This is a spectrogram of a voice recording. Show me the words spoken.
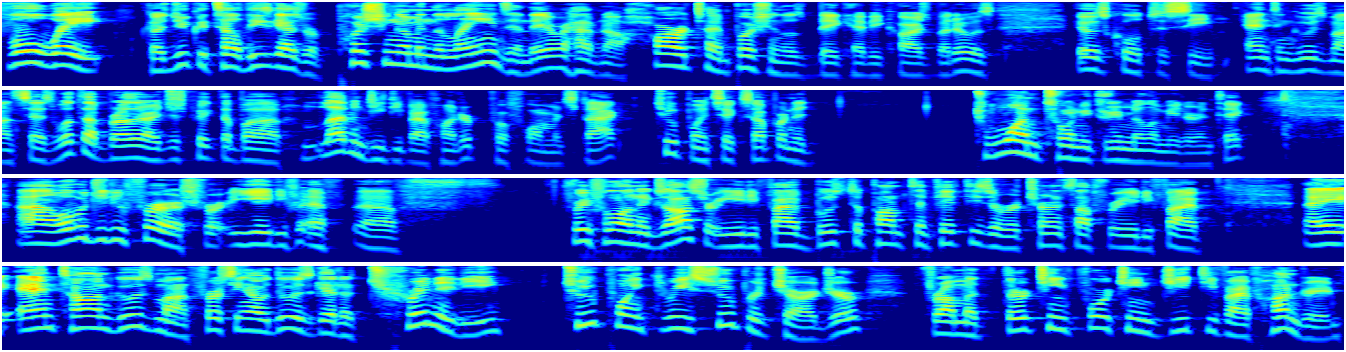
full weight. Because you could tell these guys were pushing them in the lanes and they were having a hard time pushing those big heavy cars. But it was it was cool to see. Anton Guzman says, "What's up, brother? I just picked up a 11 GT500 performance pack, 2.6 upper and a 123 millimeter intake. Uh, what would you do first for E85 uh, free flowing exhaust or E85 booster pump 1050s or return style for E85?" A Anton Guzman. First thing I would do is get a Trinity 2.3 supercharger from a 1314 GT500,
